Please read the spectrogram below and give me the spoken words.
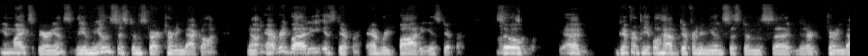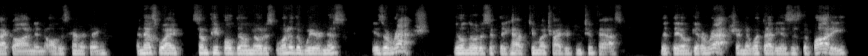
in, my experience, the immune systems start turning back on. Now, mm-hmm. everybody is different. Every body is different. So, mm-hmm. uh, different people have different immune systems uh, that are turning back on and all this kind of thing. And that's mm-hmm. why some people they'll notice one of the weirdness is a rash. They'll notice if they have too much hydrogen too fast that they'll get a rash. And what that is is the body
